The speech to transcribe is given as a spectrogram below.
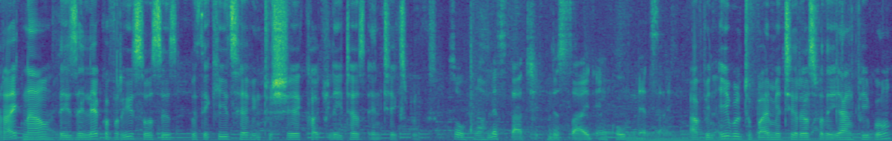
Right now, there is a lack of resources with the kids having to share calculators and textbooks. So now let's start this side and go that side. I've been able to buy materials for the young people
